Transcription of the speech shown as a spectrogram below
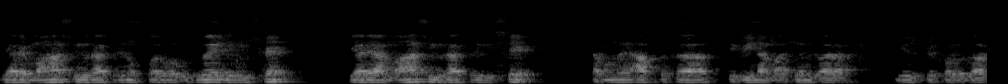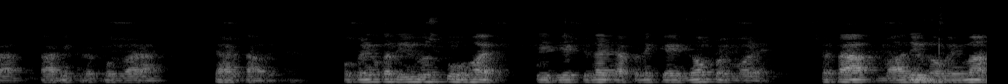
જ્યારે મહાશિવરાત્રિનું પર્વ ઉજવાઈ રહ્યું છે, ત્યારે આ મહાશિવરાત્રિ વિશે તમે આપ બધા ટીવીના માધ્યમ દ્વારા, ન્યૂઝપેપરો દ્વારા, ધાર્મિક ગ્રંથો દ્વારા જાણતા હોય છે. તો ઘણી વખત એવી વસ્તુઓ હોય કે જે કદાચ આપણને ક્યાંય ન પણ મળે. છતાં મહાદેવનો મહિમા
